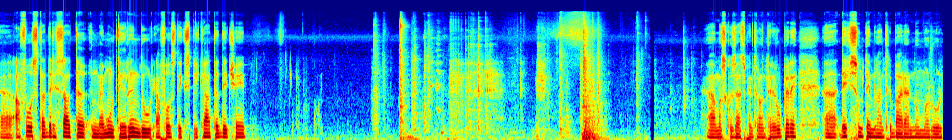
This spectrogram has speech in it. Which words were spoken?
Uh, a fost adresată în mai multe rânduri, a fost explicată de ce mă scuzați pentru întrerupere. Uh, deci suntem la întrebarea numărul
